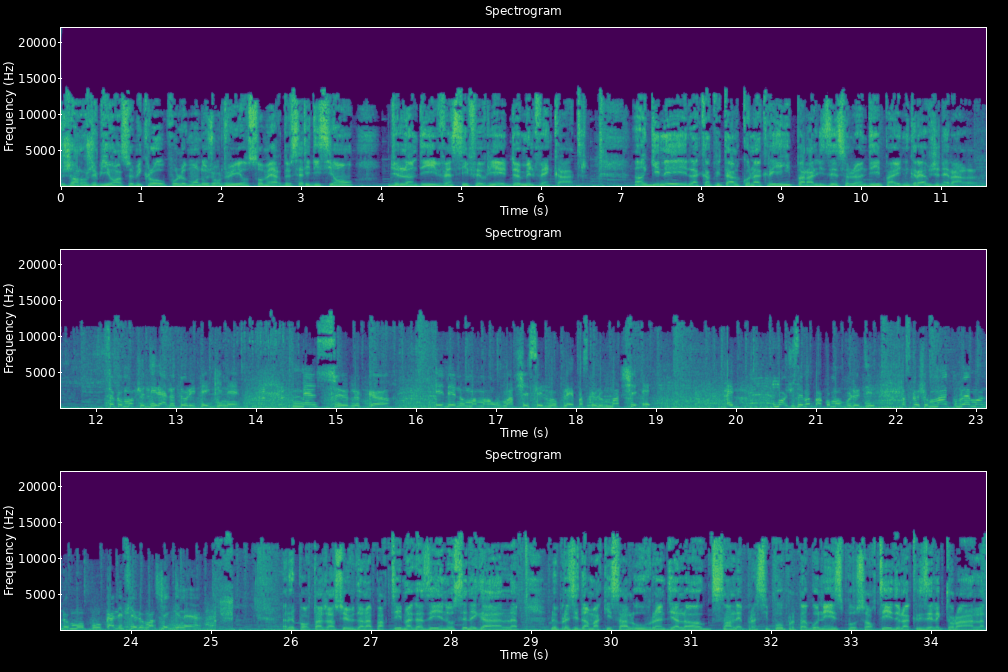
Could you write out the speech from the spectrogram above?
Jean-Roger Billon à ce micro pour Le Monde aujourd'hui au sommaire de cette édition du lundi 26 février 2024. En Guinée, la capitale Conakry paralysée ce lundi par une grève générale. Ce que moi je dirais à l'autorité guinéenne, main sur le cœur, aidez nos mamans au marché s'il vous plaît, parce que le marché est. Bon, je ne sais même pas comment vous le dire, parce que je manque vraiment de mots pour qualifier le marché guinéen. Reportage à suivre dans la partie magazine au Sénégal. Le président Macky Sall ouvre un dialogue sans les principaux protagonistes pour sortir de la crise électorale.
